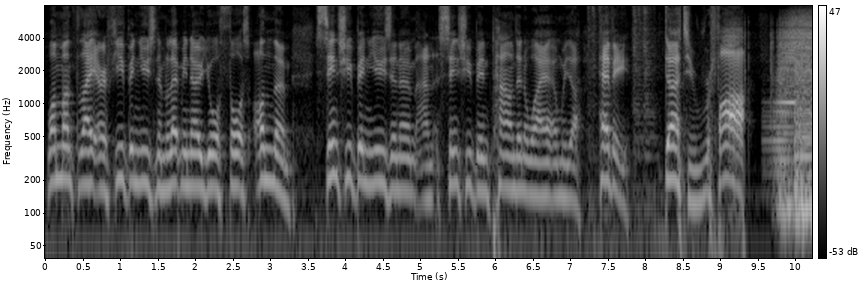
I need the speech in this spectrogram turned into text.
One month later, if you've been using them, let me know your thoughts on them. Since you've been using them and since you've been pounding away at them with a heavy, dirty riffage.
